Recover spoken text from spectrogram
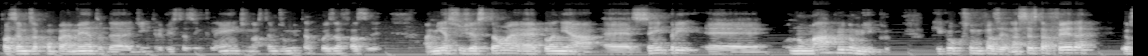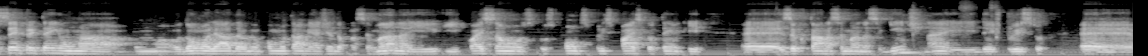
fazemos acompanhamento de, de entrevistas em cliente, nós temos muita coisa a fazer. A minha sugestão é, é planear é, sempre é, no macro e no micro. O que, que eu costumo fazer? Na sexta-feira, eu sempre tenho uma, uma eu dou uma olhada no como está a minha agenda para a semana e, e, quais são os, os, pontos principais que eu tenho que é, executar na semana seguinte, né? E deixo isso, é,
